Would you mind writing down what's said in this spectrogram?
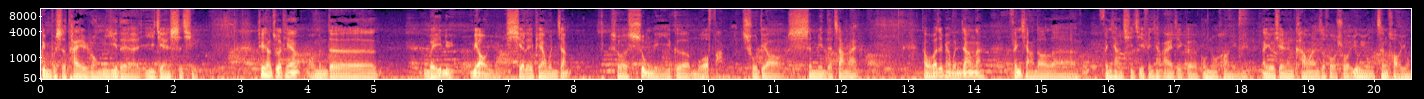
并不是太容易的一件事情。就像昨天我们的美女妙语写了一篇文章，说送你一个魔法。除掉生命的障碍。那我把这篇文章呢分享到了“分享奇迹、分享爱”这个公众号里面。那有些人看完之后说用用真好用。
